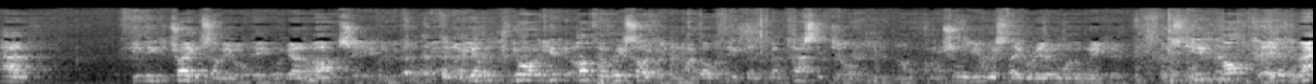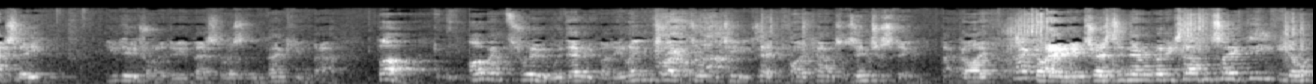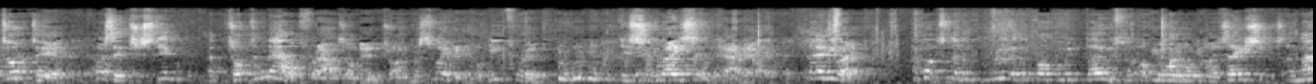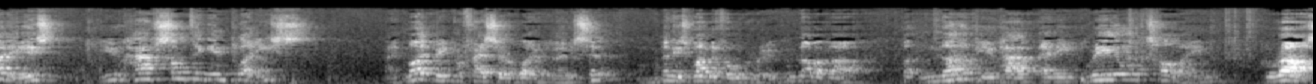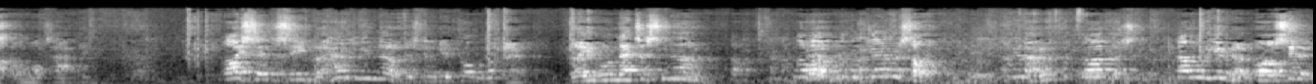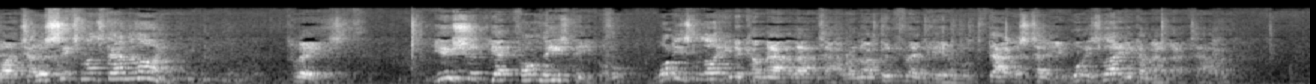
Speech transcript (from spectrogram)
and you need to train some of your people to be able to answer you when you talk. You know, you're, you're, you, I feel really sorry for you tonight. I think you've done a fantastic job, and I'm, I'm sure you wish they were here more than we do. Because you copped it, and actually, you do try to do your best for us, and thank you for that. But I went through with everybody, and I even tried to talk to the chief executive Fife Council's. Interesting. That guy, that guy ain't interested in everybody's health and safety. He don't want to talk to you. That's interesting. I talked to Mel for hours on end, trying to persuade her to put me through. Disgraceful carry on. But anyway, I got to the root of the problem with both of your organisations, and that is you have something in place, and it might be Professor or whatever the name is and his wonderful group, and blah blah blah. But none of you have any real time grasp on what's happening. I said to SEPA, how do you know if there's going to be a problem up there? They will let us know. Oh well, were generous of them. You know, marvellous. How will you know? Well, CIVIC might tell us six months down the line. Please. You should get from these people what is likely to come out of that tower, and our good friend here will doubtless tell you what is likely to come out of that tower,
